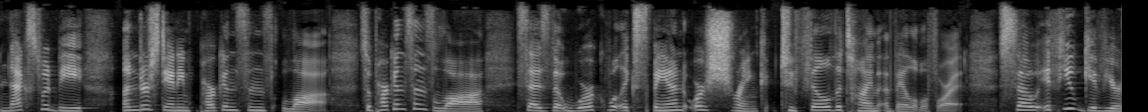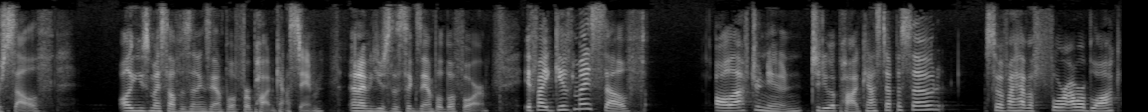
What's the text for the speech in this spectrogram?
Next would be understanding Parkinson's law. So, Parkinson's law says that work will expand or shrink to fill the time available for it. So, if you give yourself I'll use myself as an example for podcasting, and I've used this example before. If I give myself all afternoon to do a podcast episode, so if I have a four hour block,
